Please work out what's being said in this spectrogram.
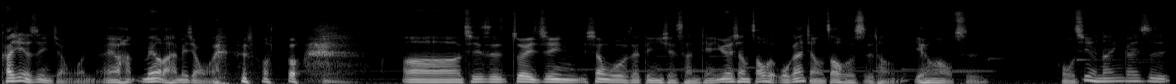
开心的事情讲完了，哎呀，还没有了，还没讲完。呃，其实最近像我有在订一些餐厅，因为像昭和，我刚才讲的昭和食堂也很好吃。我记得那应该是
